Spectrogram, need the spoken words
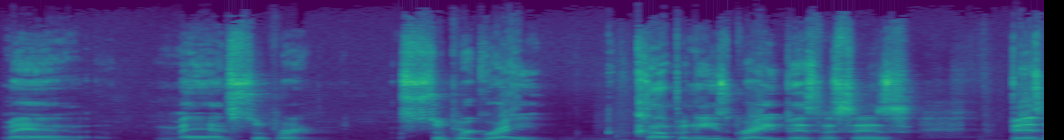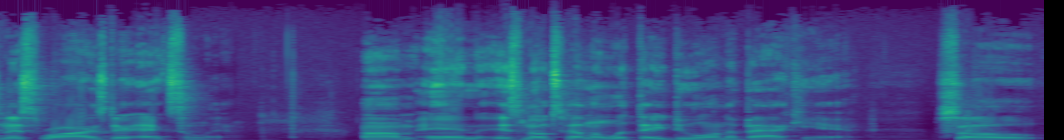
Man man super super great companies great businesses. Business wise they're excellent. Um, and it's no telling what they do on the back end. So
